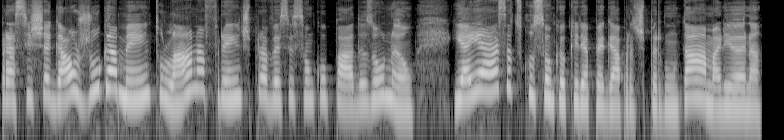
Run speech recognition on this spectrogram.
para se chegar ao julgamento lá na frente para ver se são culpadas ou não. E aí é essa discussão que eu queria pegar para te perguntar, Mariana,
